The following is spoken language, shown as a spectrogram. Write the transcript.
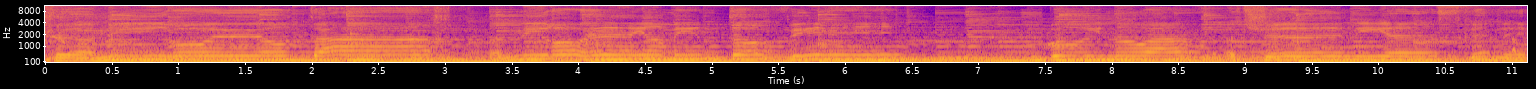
כשאני רואה אותך, אני רואה ימים טובים. בואי נאהב עד שנהיה זקנים.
